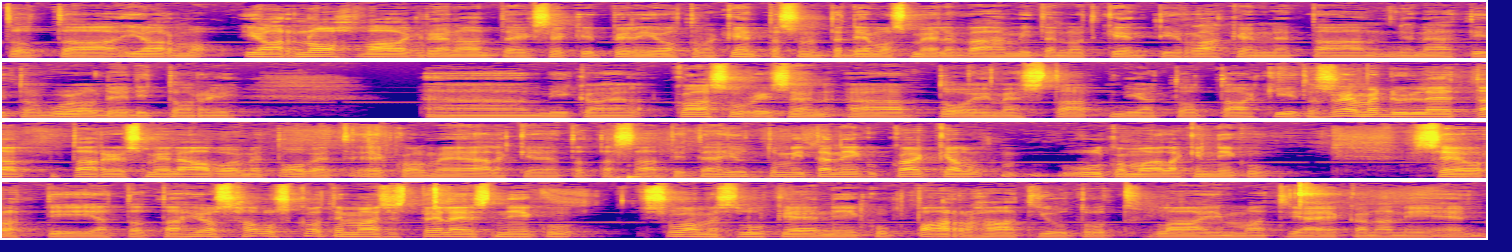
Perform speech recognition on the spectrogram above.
Tota, Jarmo, Jarno Valgren, anteeksi, sekin pelin johtava kenttäsuunnitelma demos meille vähän, miten noita kenttiä rakennetaan. Ja nähtiin tuon World Editori Mikael Kasurisen ää, toimesta. Ja tota, kiitos Remedylle, että tarjosi meille avoimet ovet E3 jälkeen. Ja tota, saatiin tehdä juttu, mitä niinku kaikkialla ulkomaillakin niinku seurattiin. Ja tota, jos halus kotimaisista peleistä niin kuin Suomessa lukee niin kuin parhaat jutut, laajimmat ja ekana, niin en,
